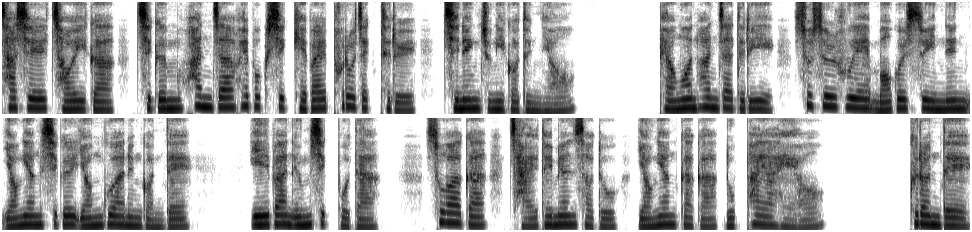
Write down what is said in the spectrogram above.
사실 저희가 지금 환자 회복식 개발 프로젝트를 진행 중이거든요. 병원 환자들이 수술 후에 먹을 수 있는 영양식을 연구하는 건데 일반 음식보다 소화가 잘 되면서도 영양가가 높아야 해요. 그런데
